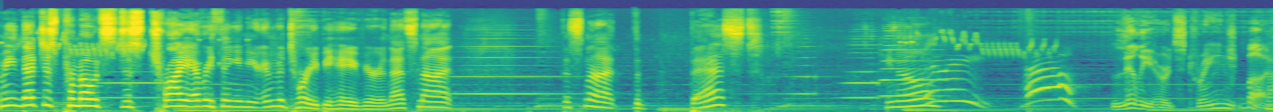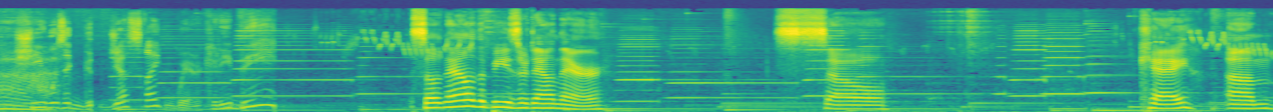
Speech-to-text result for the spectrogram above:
mean, that just promotes just try everything in your inventory behavior, and that's not. That's not the best. You know? Lily! Help! Lily heard strange, but ah. she was a good. Just like, where could he be? So now the bees are down there. So. Okay. Um.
